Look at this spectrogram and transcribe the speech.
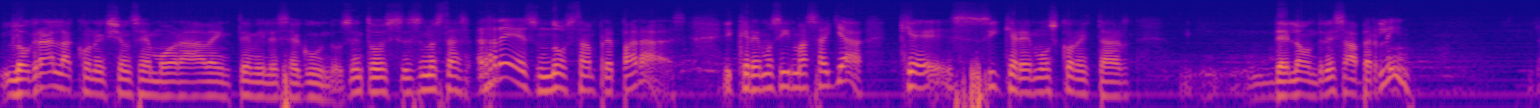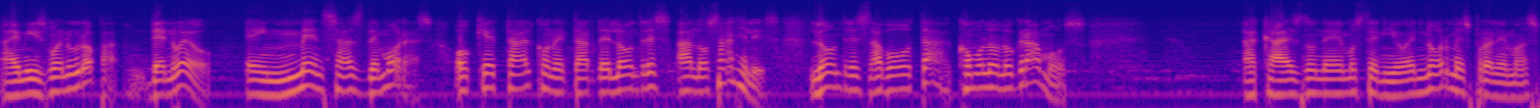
lograr la conexión se demora 20 milisegundos. Entonces nuestras redes no están preparadas y queremos ir más allá. que si queremos conectar de Londres a Berlín? ahí mismo en Europa, de nuevo, e inmensas demoras. ¿O qué tal conectar de Londres a Los Ángeles, Londres a Bogotá? ¿Cómo lo logramos? Acá es donde hemos tenido enormes problemas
